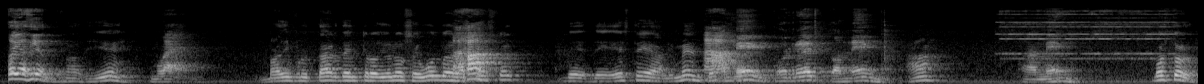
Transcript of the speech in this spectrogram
estoy haciendo. Nadie. Bueno, Va a disfrutar dentro de unos segundos el apóstol de, de este alimento. amén, correcto, amén, Ah, amén. apóstol,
